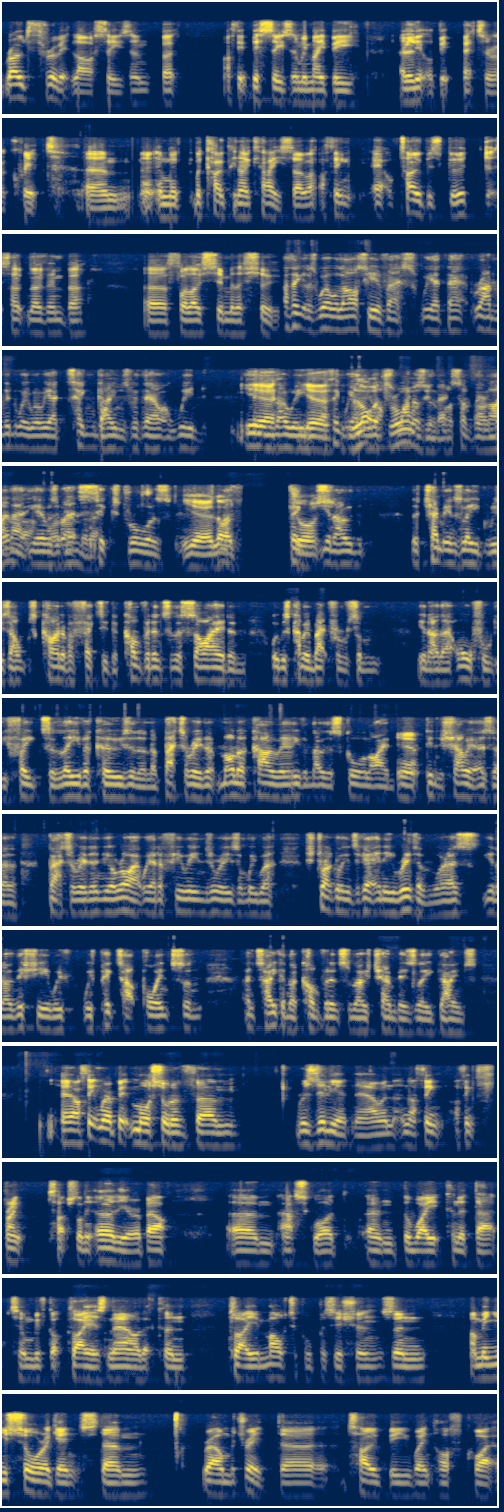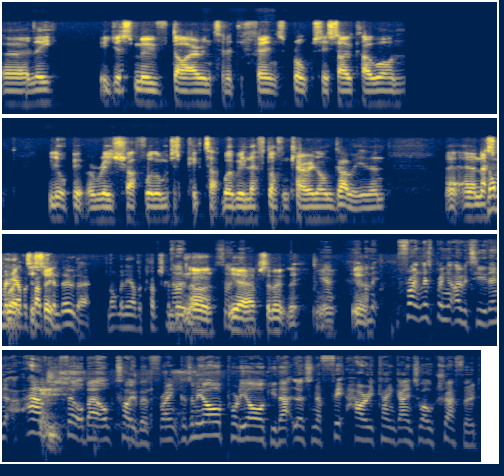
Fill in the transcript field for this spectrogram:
rode through it last season, but I think this season we may be a little bit better equipped, um, and we're, we're coping okay. So I- think October's good. Let's hope November uh, follows similar suit. I think as well last year, Vass, we had that run, didn't we, where we had 10 games without a win. Yeah, Even we, yeah, I think we A lot only of lost one draws of in them or something I like that. Yeah, it was about remember that. six draws. yeah, a lot of think draws. you know the, the Champions League results kind of affected the confidence of the side, and we was coming back from some you know that awful defeat to Leverkusen and a battering at Monaco, even though the scoreline Yeah. didn't show it as a battering. And you're right, we had a few injuries and we were struggling to get any rhythm. Whereas you know this year we've we've picked up points and and taken the confidence from those Champions League games. Yeah, I think we're a bit more sort of um, resilient now, and, and I think I think Frank touched on it earlier about um, our squad and the way it can adapt, and we've got players now that can play in multiple positions. And I mean, you saw against um, Real Madrid, uh, Toby went off quite early. He just moved Dier into the defence, brought Sissoko on. A little bit of a reshuffle, and we just picked up where we left off and carried on going. And and that's Not many great other to clubs see. can do that. Not many other clubs can No, do that. No, So yeah, true. absolutely. Yeah. Yeah, yeah. I mean, Frank, let's bring it over to you then. How have you felt about October, Frank? Because I mean, I'll probably argue that listen, a fit Harry Kane going to Old Trafford,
